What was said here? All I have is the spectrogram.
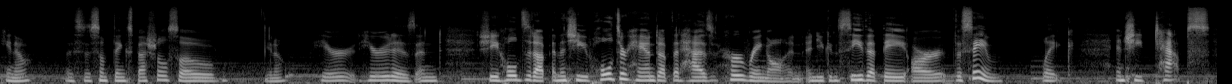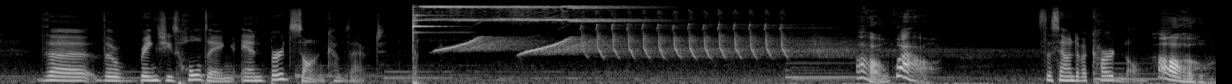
you know this is something special. So you know, here here it is. And she holds it up, and then she holds her hand up that has her ring on, and you can see that they are the same. Like, and she taps the the ring she's holding and birdsong comes out. oh wow, It's the sound of a cardinal. oh,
